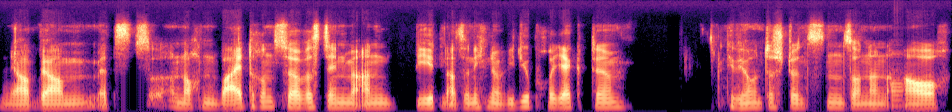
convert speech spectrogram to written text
ja, wir haben jetzt noch einen weiteren Service, den wir anbieten, also nicht nur Videoprojekte, die wir unterstützen, sondern auch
